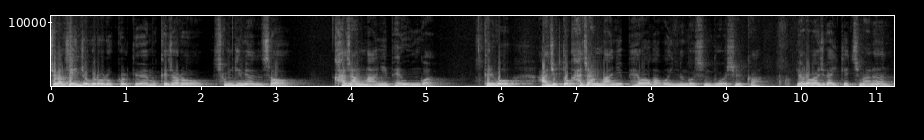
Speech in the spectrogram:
제가 개인적으로 로컬 교회 목회자로 섬기면서 가장 많이 배운 것, 그리고 아직도 가장 많이 배워가고 있는 것은 무엇일까? 여러 가지가 있겠지만은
